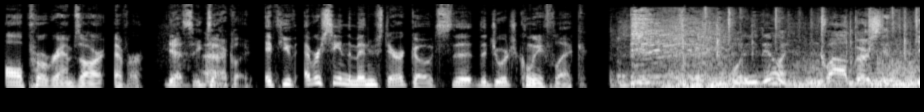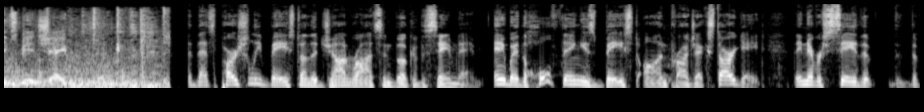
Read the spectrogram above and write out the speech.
all programs are ever. Yes, exactly. Uh, if you've ever seen The Men Who Stare at Goats, the, the George Clooney flick, What are you doing? Cloud bursting. Keeps me in shape. that's partially based on the Jon Ronson book of the same name. Anyway, the whole thing is based on Project Stargate. They never say the the, the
